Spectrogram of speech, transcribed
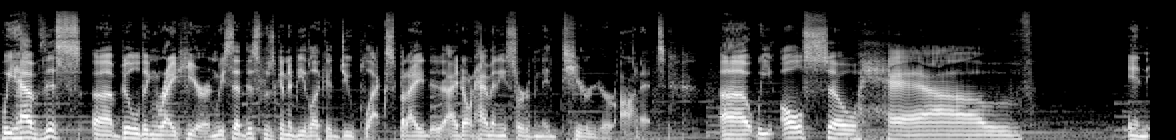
we have this uh, building right here, and we said this was going to be like a duplex, but I, I don't have any sort of an interior on it. Uh, we also have an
